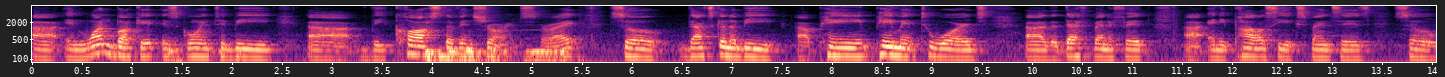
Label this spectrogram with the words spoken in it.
uh, in one bucket is going to be uh, the cost of insurance, right? So that's going to be uh, pay, payment towards uh, the death benefit, uh, any policy expenses. So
